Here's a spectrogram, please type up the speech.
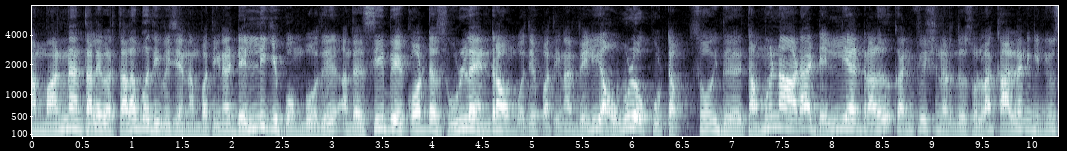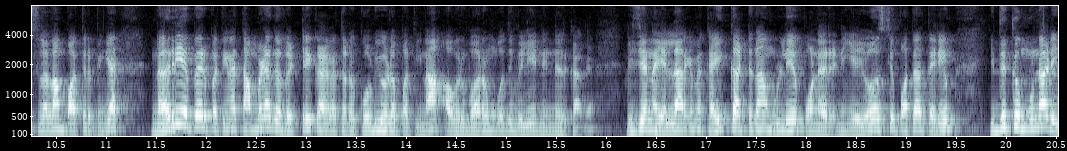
நம்ம அண்ணன் தலைவர் தளபதி விஜயன் நம்ம பார்த்தீங்கன்னா டெல்லிக்கு போகும்போது அந்த சிபிஐ குவார்ட்டர்ஸ் உள்ளே என்ட்ராகும் போதே பார்த்தீங்கன்னா வெளியே அவ்வளோ கூட்டம். ஸோ இது தமிழ்நாடா டெல்லின்ற அளவு கன்ஃபியூஷன் இருந்து சொல்லலாம். காலைல நீங்கள் நியூஸ்லலாம் பார்த்துருப்பீங்க. நிறைய பேர் பார்த்தீங்கன்னா தமிழக வெற்றி கழகத்தோட கொடியோட பார்த்தீங்கன்னா அவர் வரும்போது வெளியே நின்று இருக்காங்க. எல்லாருக்குமே கை காட்டு தான் உள்ளே போனார். நீங்கள் யோசிச்சு பார்த்தா தெரியும். இதுக்கு முன்னாடி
